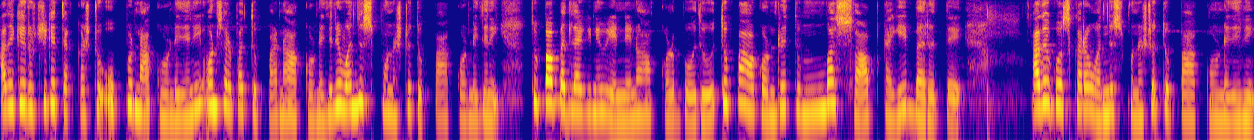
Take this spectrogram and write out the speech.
ಅದಕ್ಕೆ ರುಚಿಗೆ ತಕ್ಕಷ್ಟು ಉಪ್ಪನ್ನು ಹಾಕ್ಕೊಂಡಿದ್ದೀನಿ. ಒಂದು ಸ್ವಲ್ಪ ತುಪ್ಪನ ಹಾಕ್ಕೊಂಡಿದ್ದೀನಿ. ಒಂದು ಸ್ಪೂನಷ್ಟು ತುಪ್ಪ ಹಾಕ್ಕೊಂಡಿದ್ದೀನಿ. ತುಪ್ಪ ಬದಲಾಗಿ ನೀವು ಎಣ್ಣೆನೂ ಹಾಕ್ಕೊಳ್ಬೋದು. ತುಪ್ಪ ಹಾಕ್ಕೊಂಡ್ರೆ ತುಂಬ ಸಾಫ್ಟಾಗಿ ಬರುತ್ತೆ. ಅದಕ್ಕೋಸ್ಕರ ಒಂದು ಸ್ಪೂನಷ್ಟು ತುಪ್ಪ ಹಾಕ್ಕೊಂಡಿದ್ದೀನಿ.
